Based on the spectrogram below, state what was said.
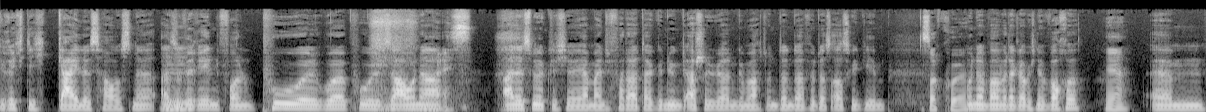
richtig geiles Haus, ne? Also Mhm. wir reden von Pool, Whirlpool, Sauna, Nice. Alles mögliche. Ja, mein Vater hat da genügend Asche dran gemacht und dann dafür das ausgegeben. Ist doch cool. Und dann waren wir da, glaube ich, eine Woche. ja. Ähm,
